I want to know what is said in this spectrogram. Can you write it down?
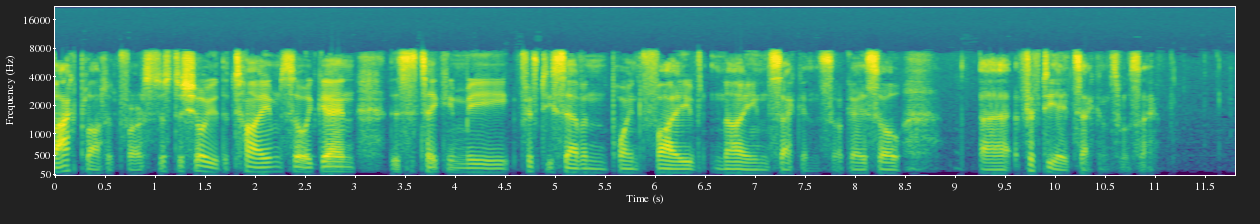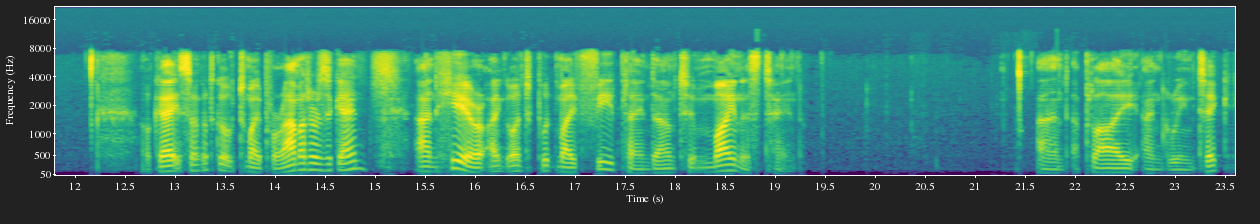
backplot it first, just to show you the time. So again, this is taking me 57.59 seconds. Okay, so uh, 58 seconds, we'll say. Okay, so I'm going to go to my parameters again. And here I'm going to put my feed plane down to minus 10 and apply and green tick.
